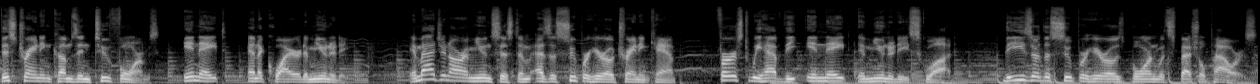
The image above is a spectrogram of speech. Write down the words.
This training comes in two forms, innate and acquired immunity. Imagine our immune system as a superhero training camp. First we have the innate immunity squad. These are the superheroes born with special powers.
